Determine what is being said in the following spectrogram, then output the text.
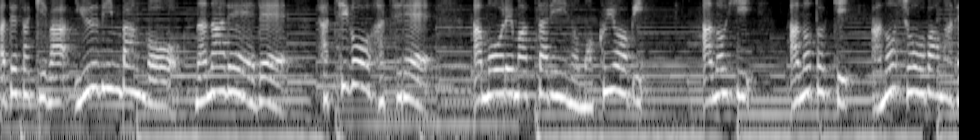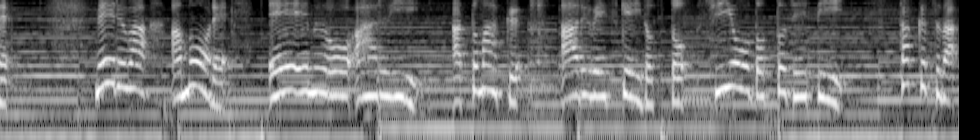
宛先は郵便番号700-8580アモーレマッタリーの木曜日。あの日あの時あの昭和まで。メールはアモーレ AMORE アットマーク RSK.CO.JP ファックスは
